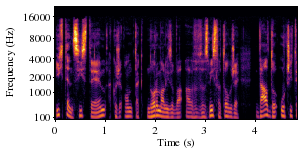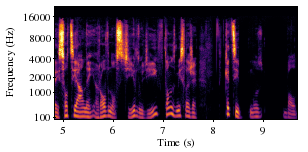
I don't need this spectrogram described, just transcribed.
ich ten systém, akože on tak normalizoval v zmysle toho, že dal do určitej sociálnej rovnosti ľudí, v tom zmysle, že keď si bol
